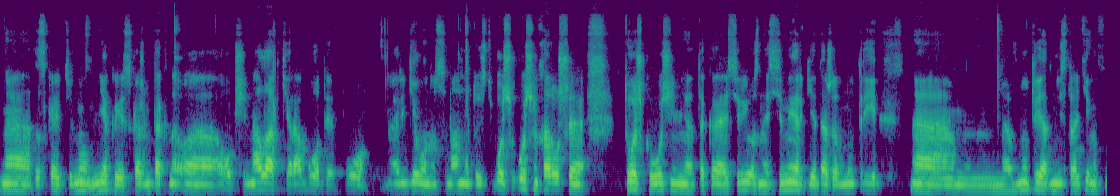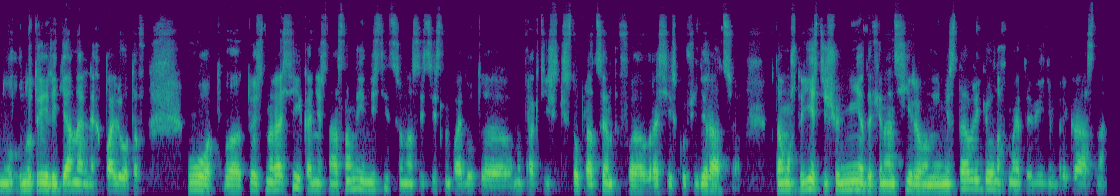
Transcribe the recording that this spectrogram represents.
э, так сказать, ну, некой, скажем так, общей наладки работы по региону самому. То есть очень, очень хорошая точка, очень такая серьезная синергия даже внутри, внутри административных, внутри региональных полетов. Вот. Э, то есть на России, конечно, основные инвестиции у нас, естественно, пойдут э, ну, практически 100% э, в Российскую Федерацию, потому что есть еще недофинансированные места в регионах, мы это видим прекрасно.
